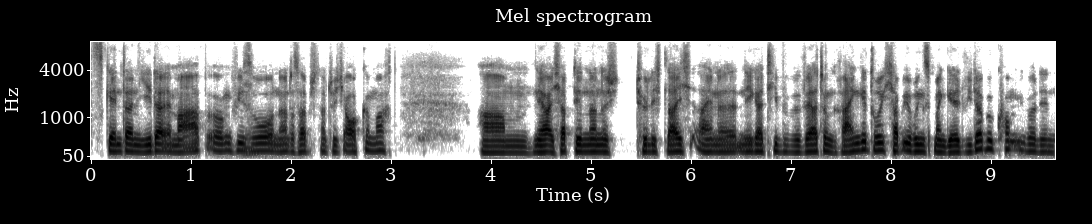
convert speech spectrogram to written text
scannt dann jeder immer ab irgendwie so. Ne? Das habe ich natürlich auch gemacht. Ähm, ja, ich habe denen dann natürlich gleich eine negative Bewertung reingedrückt. Ich habe übrigens mein Geld wiederbekommen über den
